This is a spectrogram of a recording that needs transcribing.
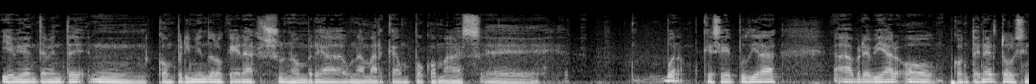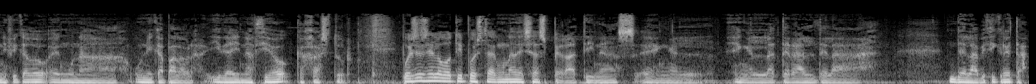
y evidentemente mm, comprimiendo lo que era su nombre a una marca un poco más bueno, que se pudiera abreviar o contener todo el significado en una única palabra. Y de ahí nació Cajastur. Pues ese logotipo está en una de esas pegatinas en el, en el lateral de la, de la bicicleta.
